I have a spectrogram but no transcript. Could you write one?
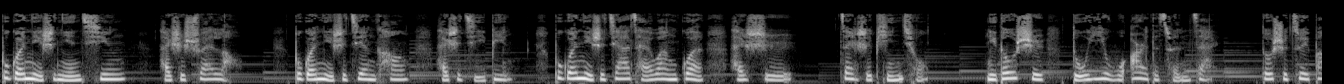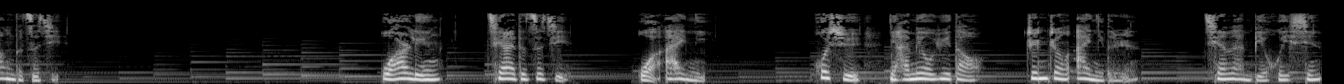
不管你是年轻还是衰老。不管你是健康还是疾病，不管你是家财万贯还是暂时贫穷，你都是独一无二的存在，都是最棒的自己。五二零，亲爱的自己，我爱你。或许你还没有遇到真正爱你的人，千万别灰心，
